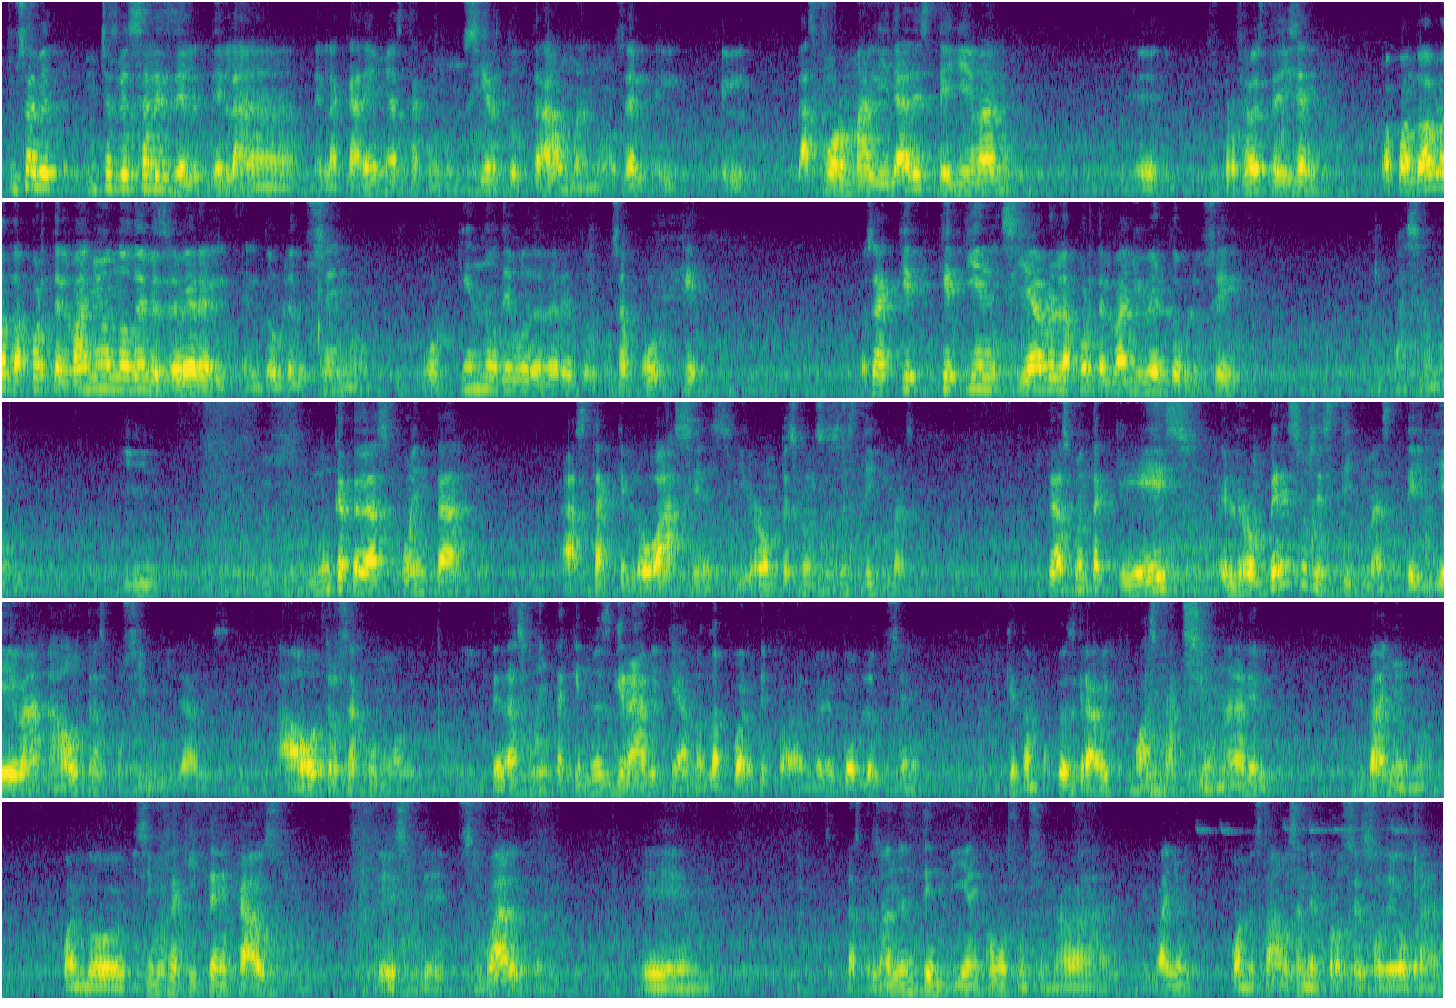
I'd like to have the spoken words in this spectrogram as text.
tú sabes, muchas veces sales de, la, academia hasta con un cierto trauma, ¿no? O sea, las formalidades te llevan, eh, tus profesores te dicen, cuando abras la puerta del baño no debes de ver el, WC, ¿no? ¿Por qué no debo de ver el WC? O sea, ¿por qué? O sea, ¿qué, tiene? Si abro la puerta del baño y veo el WC, ¿qué pasa, no? Y pues, nunca te das cuenta hasta que lo haces y rompes con esos estigmas te das cuenta que es, el romper esos estigmas te lleva a otras posibilidades, a otros acomodos. Y te das cuenta que no es grave que abras la puerta y puedas ver el WC. Y que tampoco es grave que puedas fraccionar el, baño. ¿no? Cuando hicimos aquí Ten House, este, pues igual, eh, las personas no entendían cómo funcionaba el baño cuando estábamos en el proceso de obra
